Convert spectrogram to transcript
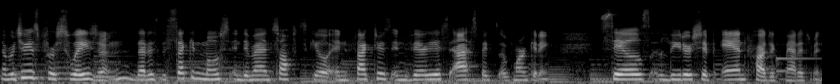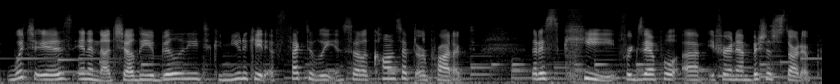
Number two is persuasion. That is the second most in demand soft skill and factors in various aspects of marketing, sales, leadership, and project management, which is, in a nutshell, the ability to communicate effectively and sell a concept or product. That is key. For example, um, if you're an ambitious startup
